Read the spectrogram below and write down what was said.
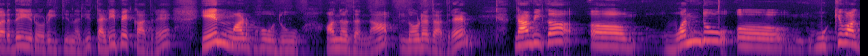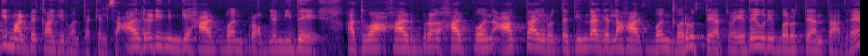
ಬರದೇ ಇರೋ ರೀತಿಯಲ್ಲಿ ತಡಿಬೇಕಾದ್ರೆ ಏನು ಮಾಡಬಹುದು ಅನ್ನೋದನ್ನು ನೋಡೋದಾದರೆ, ನಾವೀಗ ಒಂದು ಮುಖ್ಯವಾಗಿ ಮಾಡಬೇಕಾಗಿರುವಂಥ ಕೆಲಸ, ಆಲ್ರೆಡಿ ನಿಮಗೆ ಹಾರ್ಟ್ ಬರ್ನ್ ಪ್ರಾಬ್ಲಮ್ ಇದೆ ಅಥವಾ ಹಾರ್ಟ್ ಬ್ರ, ಹಾರ್ಟ್ ಬರ್ನ್ ಆಗ್ತಾ ಇರುತ್ತೆ, ತಿಂದಾಗೆಲ್ಲ ಹಾರ್ಟ್ ಬರ್ನ್ ಬರುತ್ತೆ ಅಥವಾ ಎದೆ, ಉರಿ ಬರುತ್ತೆ ಅಂತ ಆದರೆ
